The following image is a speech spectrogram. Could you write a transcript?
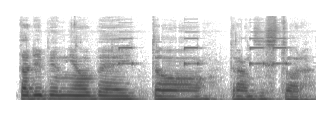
tady by měl být to transistor.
